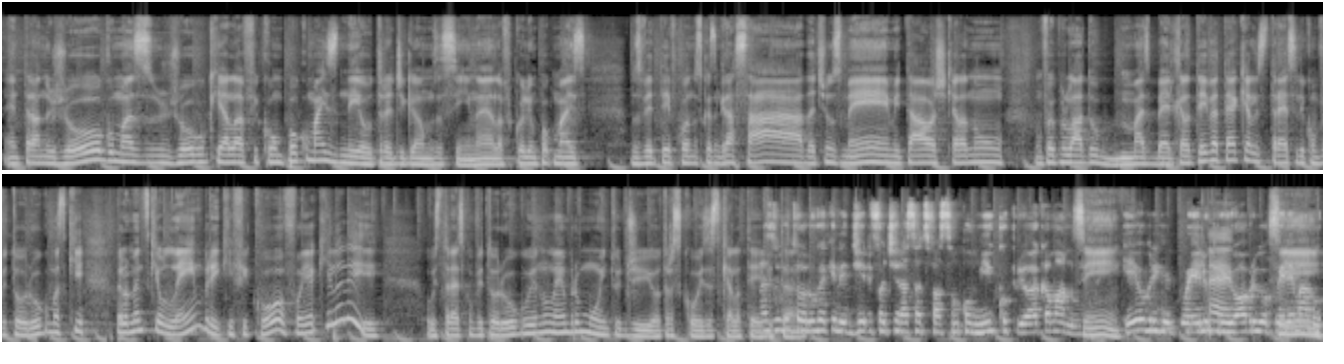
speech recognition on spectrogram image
entrar no jogo, mas um jogo que ela ficou um pouco mais neutra, digamos assim, né? Ela ficou ali um pouco mais. Nos VT ficou nas coisas engraçadas, tinha uns memes e tal. Acho que ela não, não foi pro lado mais bélico. Ela teve até aquele estresse ali com o Vitor Hugo, mas que, pelo menos que eu lembre que ficou, foi aquilo ali. O estresse com o Vitor Hugo, eu não lembro muito de outras coisas que ela teve. Mas o? Vitor Hugo, aquele dia, ele foi tirar satisfação comigo, com o Prior e com a Manu. Sim, Eu briguei com ele, o É. Prior brigou com ele e a. Manu.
